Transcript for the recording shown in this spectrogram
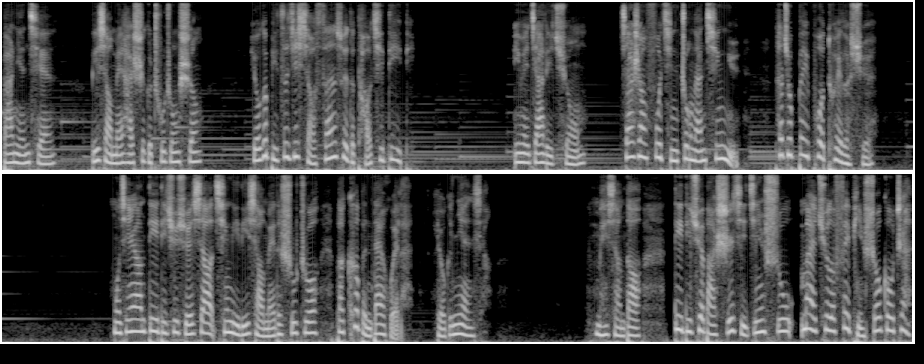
八年前，李小梅还是个初中生，有个比自己小三岁的淘气弟弟。因为家里穷，加上父亲重男轻女，她就被迫退了学。母亲让弟弟去学校清理李小梅的书桌，把课本带回来，留个念想。没想到。弟弟却把十几斤书卖去了废品收购站。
